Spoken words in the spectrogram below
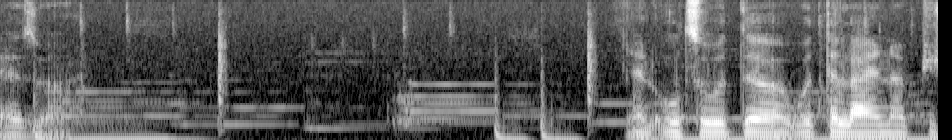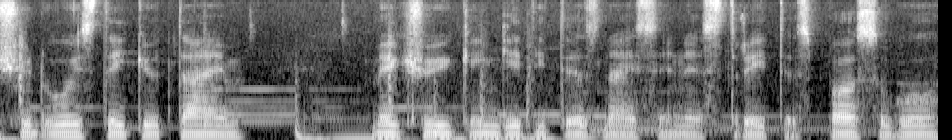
as well. And also with the with the lineup you should always take your time. Make sure you can get it as nice and as straight as possible.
